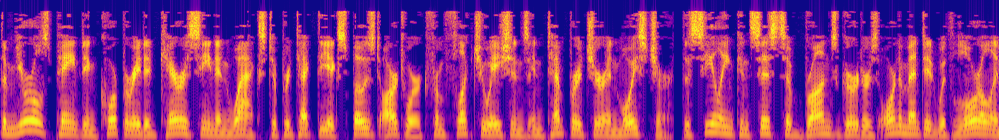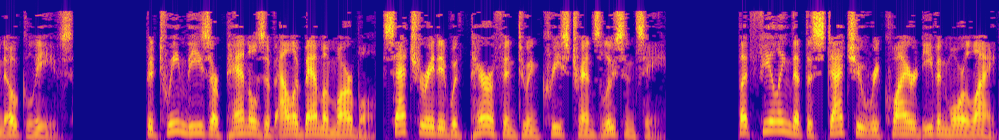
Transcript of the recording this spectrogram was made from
The mural's paint incorporated kerosene and wax to protect the exposed artwork from fluctuations in temperature and moisture. The ceiling consists of bronze girders ornamented with laurel and oak leaves. Between these are panels of Alabama marble, saturated with paraffin to increase translucency. But feeling that the statue required even more light,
